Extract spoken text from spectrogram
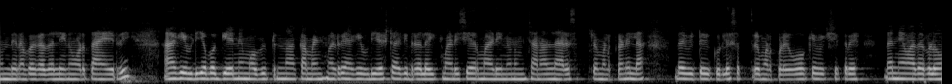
ಮುಂದಿನ ಭಾಗದಲ್ಲಿ ನೋಡ್ತಾ ಇರಿ ಹಾಗೆ ವಿಡಿಯೋ ಬಗ್ಗೆ ನಿಮ್ಮ ಅಭಿಪ್ರಾಯನ ಕಮೆಂಟ್ ಮಾಡಿರಿ. ಹಾಗೆ ವಿಡಿಯೋ ಇಷ್ಟ ಆಗಿದ್ರೆ ಲೈಕ್ ಮಾಡಿ ಶೇರ್ ಮಾಡಿ. ನಮ್ಮ ಚಾನಲ್ನ ಯಾರು ಸಬ್ಸ್ಕ್ರೈಬ್ ಮಾಡ್ಕೊಂಡಿಲ್ಲ, ದಯವಿಟ್ಟು ಈ ಕೂಡಲೇ ಸಬ್ಸ್ಕ್ರೈಬ್ ಮಾಡ್ಕೊಳ್ಳಿ. ಓಕೆ ವೀಕ್ಷಕರೇ, ಧನ್ಯವಾದಗಳು.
